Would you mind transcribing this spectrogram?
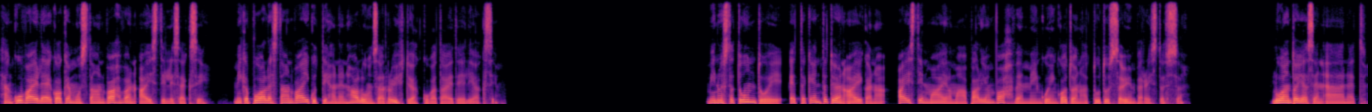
hän kuvailee kokemustaan vahvan aistilliseksi, mikä puolestaan vaikutti hänen haluunsa ryhtyä kuvataiteilijaksi. Minusta tuntui, että kenttätyön aikana aistin maailmaa paljon vahvemmin kuin kotona tutussa ympäristössä. Luonto ja sen äänet,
